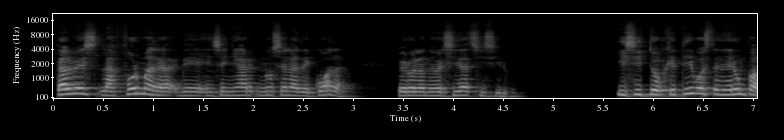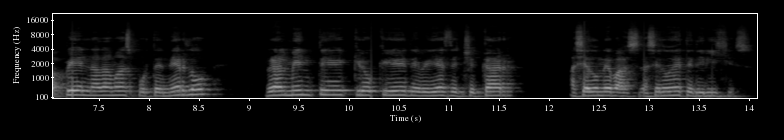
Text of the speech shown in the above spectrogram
Tal vez la forma de, enseñar no sea la adecuada, pero la universidad sí sirve. Y si tu objetivo es tener un papel nada más por tenerlo, realmente creo que deberías de checar hacia dónde vas, hacia dónde te diriges.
